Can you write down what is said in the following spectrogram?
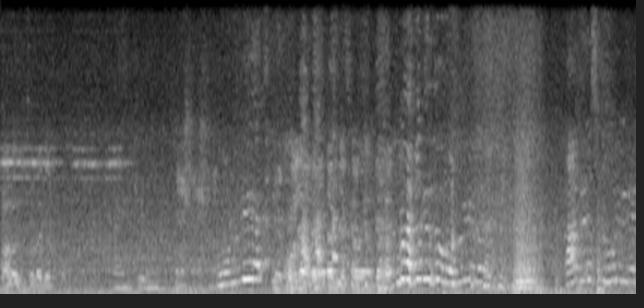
ਹਾਲੋ ਜੀ ਤੁਹਾਡਾ ਗਿਫਟ ਹੁਣ ਵੀ ਹੈ ਉਹ ਲਾ ਲੈ ਬੇਟਾ ਜੀ ਕਰ ਜਾਂਦਾ। ਹੈ ਆ ਦੇ ਸਟੋਰ ਵੀ ਰਹਿ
